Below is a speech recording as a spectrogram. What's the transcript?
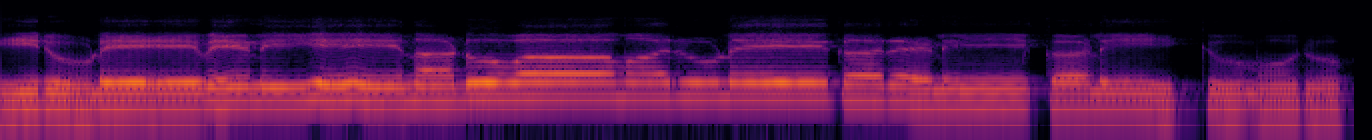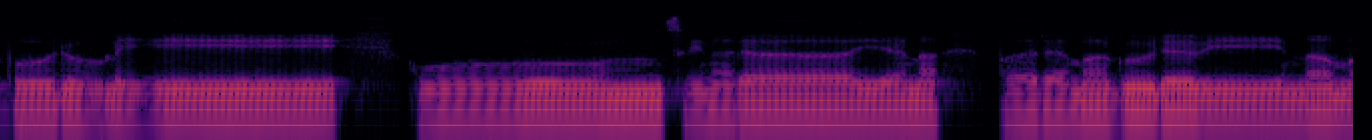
ഇരുളേ വെളിയേ നടുവാമരുളേ കരളിൽ കളിക്കുമൊരു പൊരുളേ. ഓം ശ്രീനാരായണ പരമഗുരവീ നമ.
